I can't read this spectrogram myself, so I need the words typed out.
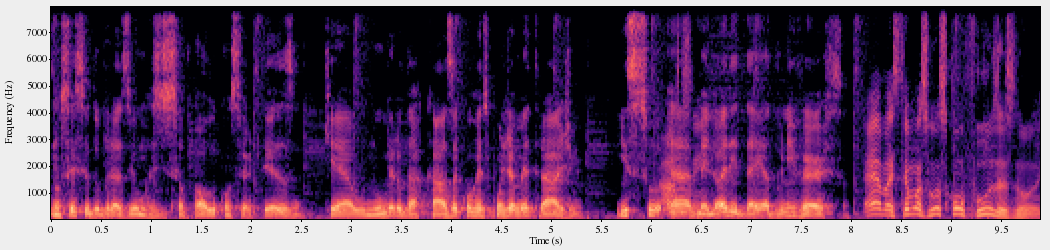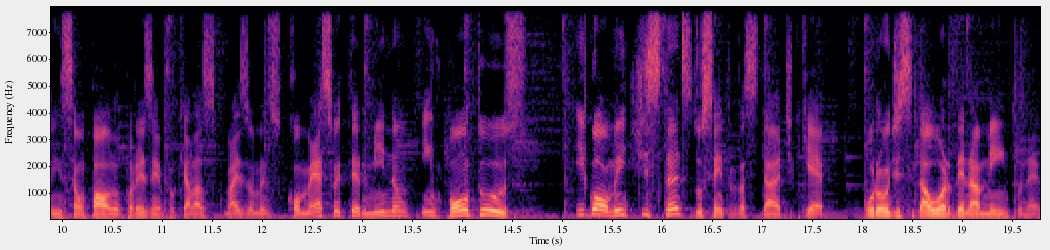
não sei se do Brasil, mas de São Paulo com certeza, que é o número da casa corresponde à metragem. Isso ah, é sim. a melhor ideia do universo. É, mas tem umas ruas confusas no, em São Paulo, por exemplo, que elas mais ou menos começam e terminam em pontos igualmente distantes do centro da cidade, que é por onde se dá o ordenamento, né?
